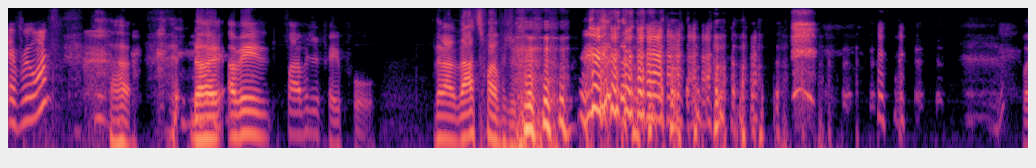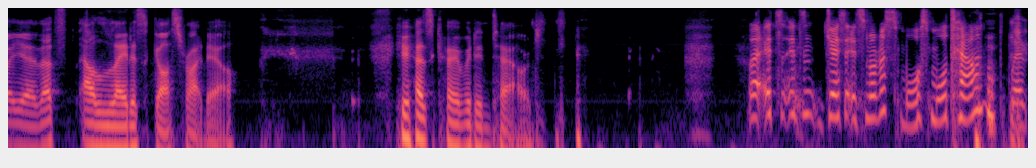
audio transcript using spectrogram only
everyone. Uh, no, I mean 500 people. No, no, that's 500 people. but yeah, that's our latest goss right now. Who has COVID in town? But it's it's Jason. It's not a small small town. Where,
